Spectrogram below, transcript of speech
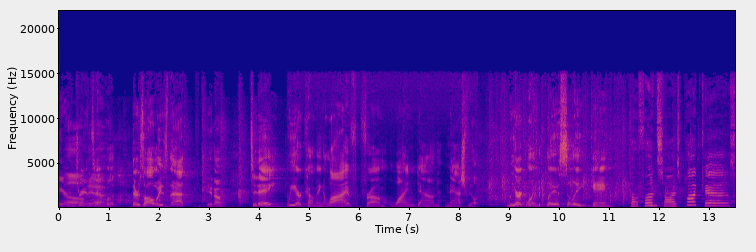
Aaron Oh, Trans Am. yeah. Well, there's always that, you know. Today, we are coming live from Wine Down, Nashville. We are going to play a silly game, the Fun Size Podcast.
